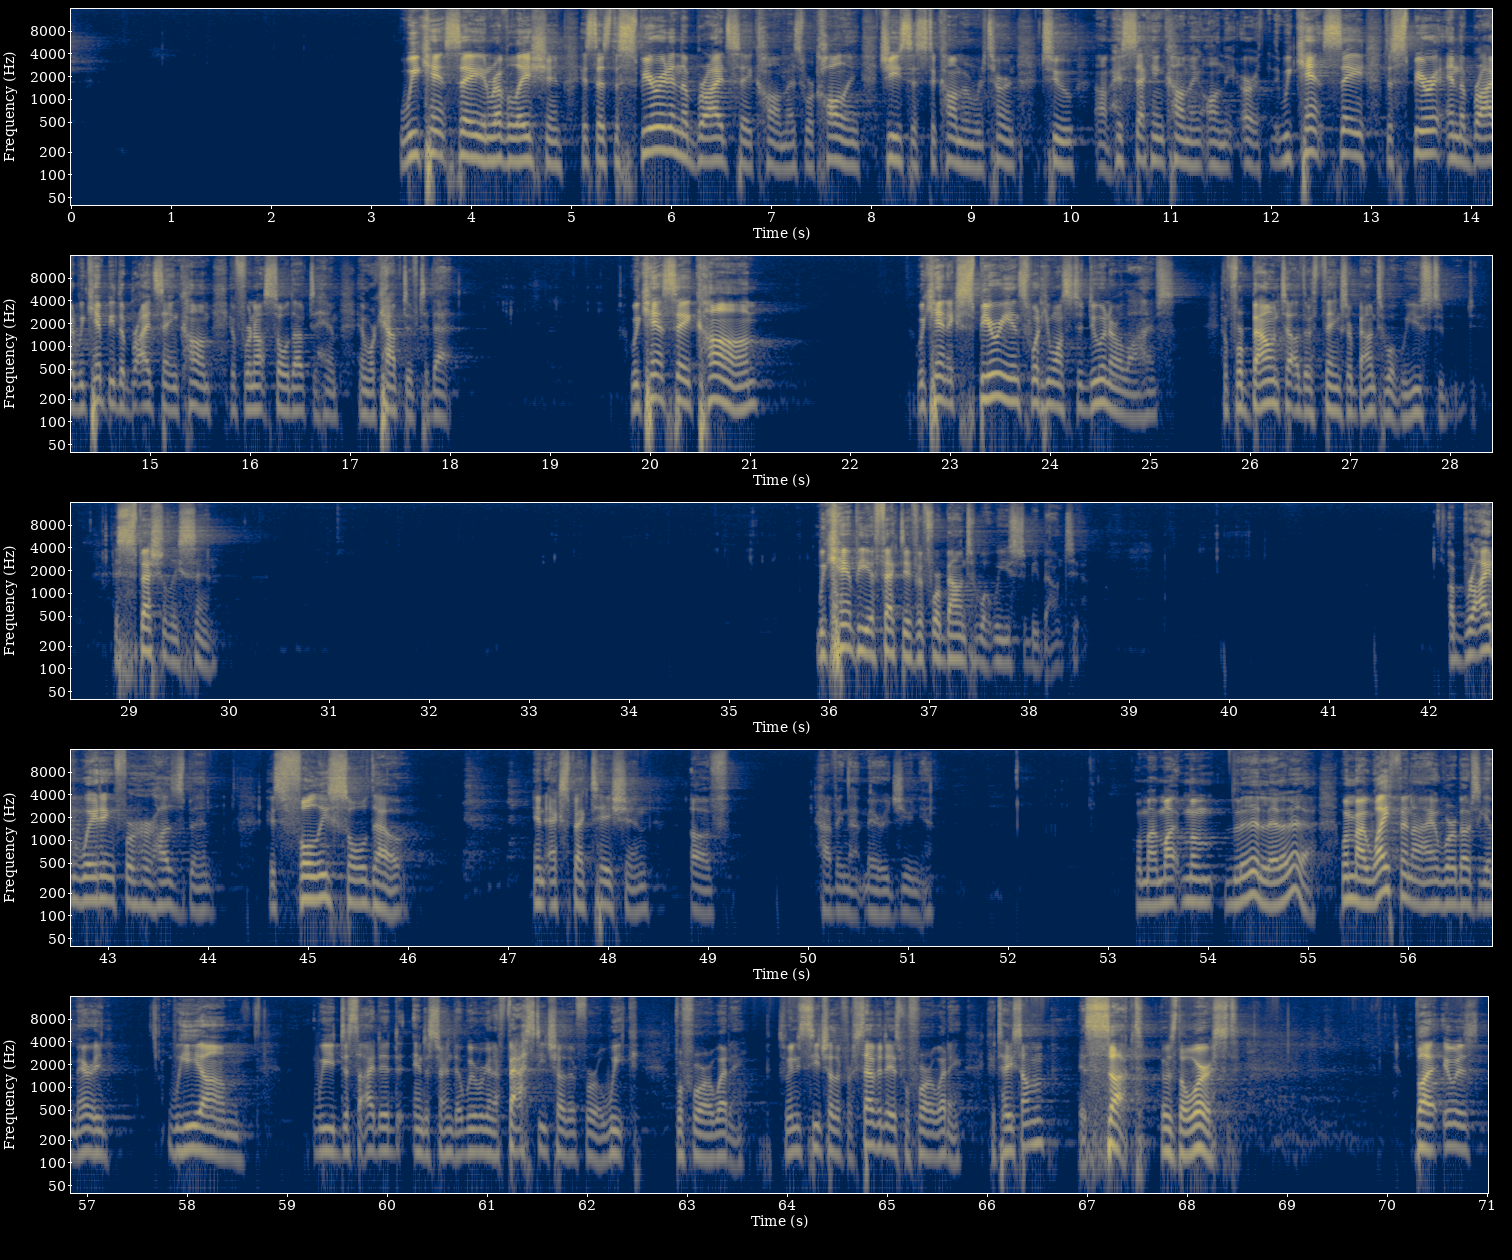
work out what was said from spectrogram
We can't say in Revelation, it says, the Spirit and the bride say, Come, as we're calling Jesus to come and return to um, his second coming on the earth. We can't say the Spirit and the bride, we can't be the bride saying, Come, if we're not sold out to him and we're captive to that. We can't say, Come. We can't experience what he wants to do in our lives if we're bound to other things or bound to what we used to do, especially sin. We can't be effective if we're bound to what we used to be bound to. A bride waiting for her husband is fully sold out in expectation of having that marriage union. When my, my, when my wife and I were about to get married, we, um, we decided and discerned that we were going to fast each other for a week before our wedding. So we to see each other for seven days before our wedding. Can I tell you something? It sucked. It was the worst. But it was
